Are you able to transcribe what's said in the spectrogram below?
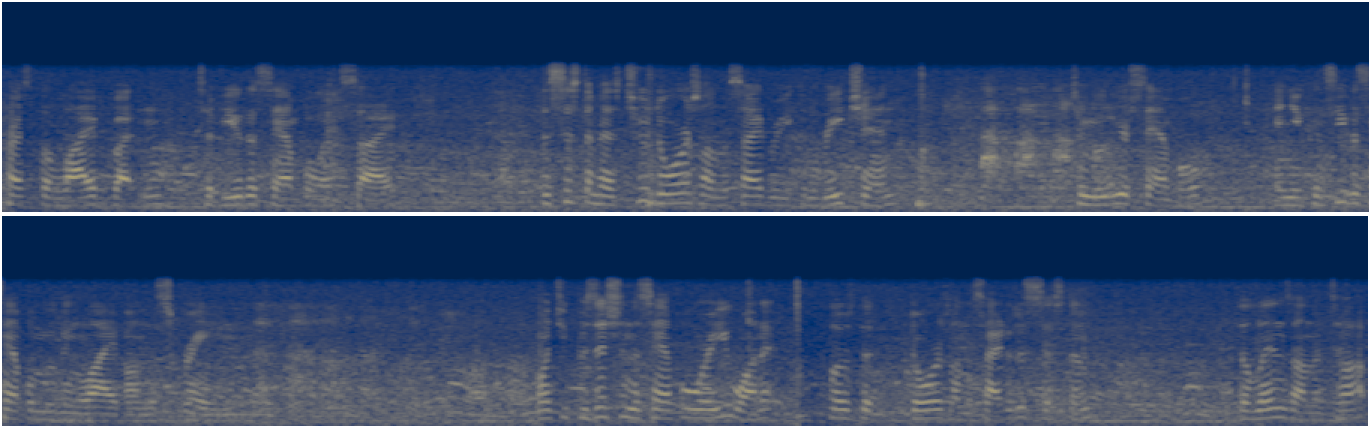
Press the live button to view the sample inside. The system has two doors on the side where you can reach in to move your sample, and you can see the sample moving live on the screen. Once you position the sample where you want it, close the doors on the side of the system. The lens on the top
